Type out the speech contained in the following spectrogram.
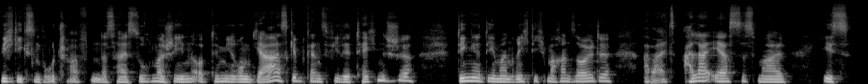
wichtigsten Botschaften. Das heißt, Suchmaschinenoptimierung, ja, es gibt ganz viele technische Dinge, die man richtig machen sollte, aber als allererstes Mal ist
